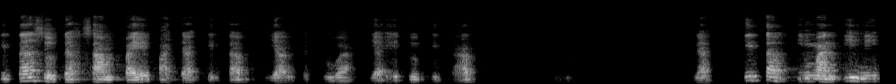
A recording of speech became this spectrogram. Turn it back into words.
kita sudah sampai pada kitab yang kedua, yaitu kitab kitab iman ini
